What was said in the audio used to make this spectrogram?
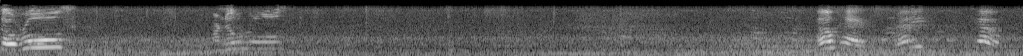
So rules are no rules. Okay, ready? Go.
